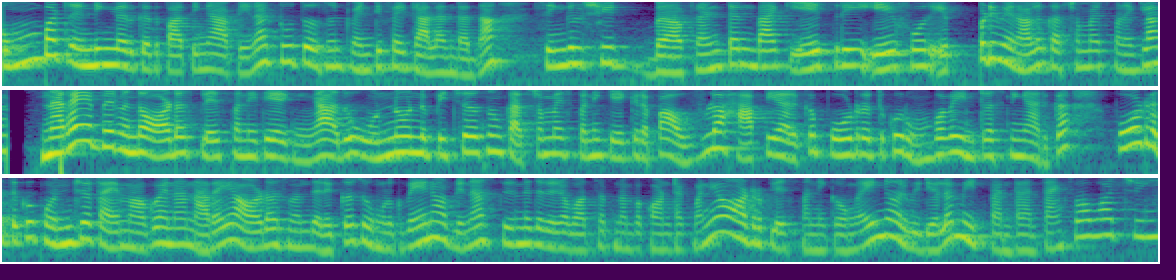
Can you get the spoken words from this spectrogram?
ரொம்ப ட்ரெண்டிங்கில் இருக்கிறது பார்த்தீங்க அப்படின்னா two thousand twenty five calendar தான். Single sheet front and back A three A four எப்படி வேணாலும் கஸ்டமைஸ் பண்ணிக்கலாம். நிறைய பேர் வந்து ஆர்டர்ஸ் ப்ளேஸ் பண்ணிகிட்டே இருக்கீங்க. அது ஒன்று ஒன்று பிக்சர்ஸும் கஸ்டமைஸ் பண்ணி கேட்குறப்ப அவ்வளோ ஹாப்பியாக இருக்குது போடுறதுக்கும் ரொம்பவே இன்ட்ரெஸ்டிங்காக இருக்குது போடுறதுக்கு கொஞ்சம் டைம் ஆகும். ஏன்னா நிறைய ஆர்டர்ஸ் வந்து இருக்குது ஸோ உங்களுக்கு வேணும் அப்படின்னா ஸ்க்ரீனில் தெரியுற வாட்ஸ்அப் நம்பர் காண்டாக்ட் பண்ணி ஆர்டர் ப்ளேஸ் பண்ணிக்கோங்க. இன்னொரு வீடியோவில் மீட் பண்ணுறேன் தேங்க்ஸ் ஃபார் வாட்சிங்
